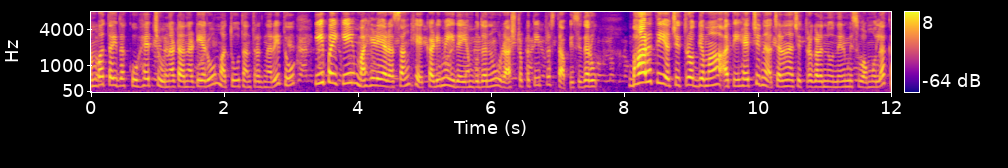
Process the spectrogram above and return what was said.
ಎಂಬತ್ತೈದಕ್ಕೂ ಹೆಚ್ಚು ನಟ ನಟಿಯರು ಮತ್ತು ತಂತ್ರಜ್ಞರಿದ್ದು, ಈ ಪೈಕಿ ಮಹಿಳೆಯರ ಸಂಖ್ಯೆ ಕಡಿಮೆ ಇದೆ ಎಂಬುದನ್ನು ರಾಷ್ಟ್ರಪತಿ ಪ್ರಸ್ತಾಪಿಸಿದರು. ಭಾರತೀಯ ಚಿತ್ರೋದ್ಯಮ ಅತಿ ಹೆಚ್ಚಿನ ಚಲನಚಿತ್ರಗಳನ್ನು ನಿರ್ಮಿಸುವ ಮೂಲಕ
